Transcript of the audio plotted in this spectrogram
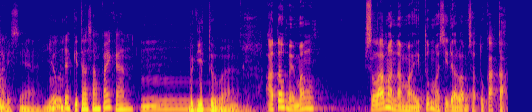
warisnya. Ya udah kita sampaikan. Hmm. Begitu, Bang. Atau memang selama nama itu masih dalam satu kakak.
